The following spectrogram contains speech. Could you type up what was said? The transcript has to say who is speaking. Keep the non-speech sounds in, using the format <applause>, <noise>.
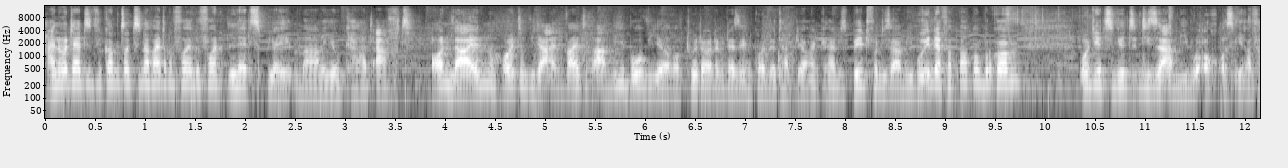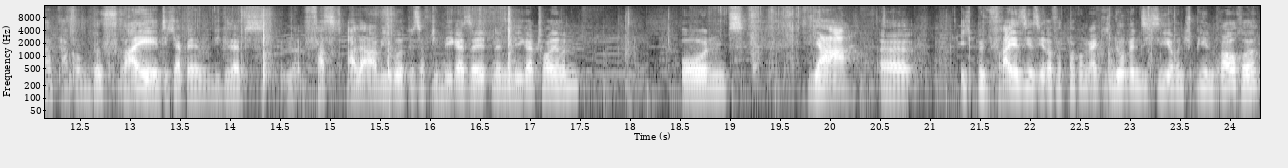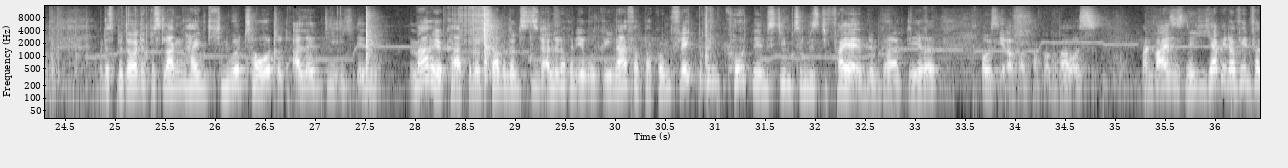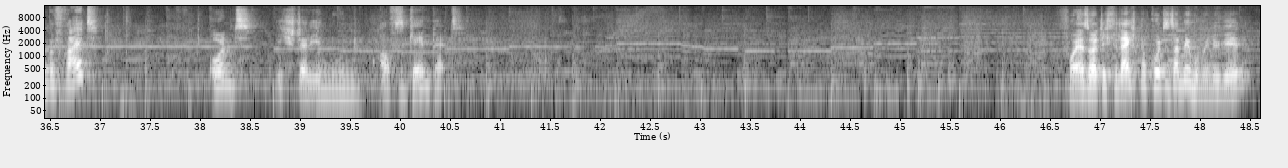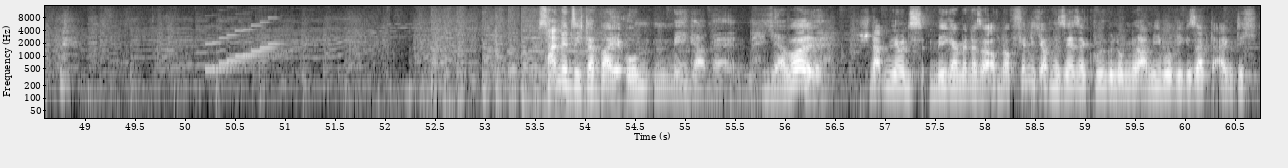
Speaker 1: Hallo und herzlich willkommen zurück zu einer weiteren Folge von Let's Play Mario Kart 8 Online. Heute wieder ein weiterer Amiibo. Wie ihr auch auf Twitter heute wieder sehen konntet, habt ihr auch ein kleines Bild von dieser Amiibo in der Verpackung bekommen. Und jetzt wird diese Amiibo auch aus ihrer Verpackung befreit. Ich habe ja, wie gesagt, fast alle Amiibos, bis auf die mega seltenen, mega teuren. Und ja, äh, ich befreie sie aus ihrer Verpackung eigentlich nur, wenn ich sie auch in Spielen brauche. Und das bedeutet bislang eigentlich nur Toad und alle, die ich in Mario Kart benutzt habe. Ansonsten sind alle noch in ihrer Originalverpackung. Vielleicht bringt Codename Steam zumindest die Fire Emblem Charaktere aus ihrer Verpackung raus. Man weiß es nicht. Ich habe ihn auf jeden Fall befreit. Und ich stelle ihn nun aufs Gamepad. Vorher sollte ich vielleicht noch kurz ins Amiibo-Menü gehen. Es handelt sich dabei um Mega Man. Jawohl schnappen wir uns Mega Man also auch noch. Finde ich auch eine sehr, sehr cool gelungene Amiibo. Wie gesagt, eigentlich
